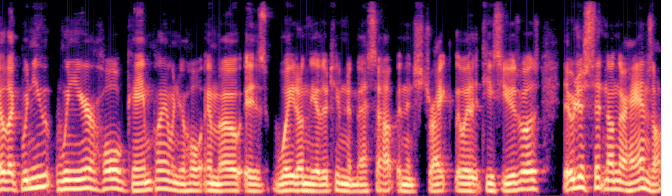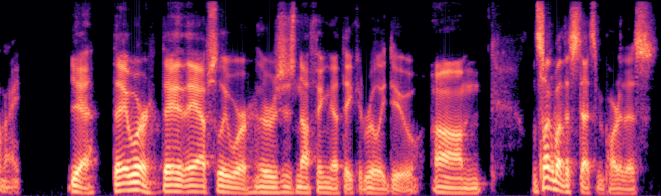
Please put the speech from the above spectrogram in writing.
like when you when your whole game plan, when your whole mo is wait on the other team to mess up and then strike the way that TCU's was, they were just sitting on their hands all night. Yeah, they were. They they absolutely were. There was just nothing that they could really do. Um, let's talk about the Stetson part of this.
